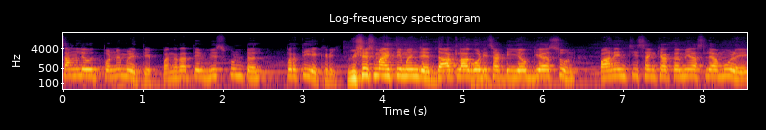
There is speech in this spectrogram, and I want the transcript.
चांगले उत्पन्न मिळते पंधरा ते वीस क्विंटल प्रति एकरी. विशेष माहिती म्हणजे दाट लागवडीसाठी योग्य असून पाण्याची संख्या कमी असल्यामुळे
